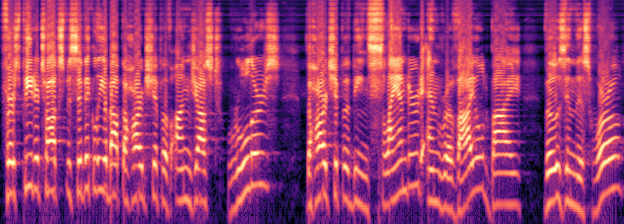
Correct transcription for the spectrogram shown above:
First Peter talks specifically about the hardship of unjust rulers, the hardship of being slandered and reviled by those in this world,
